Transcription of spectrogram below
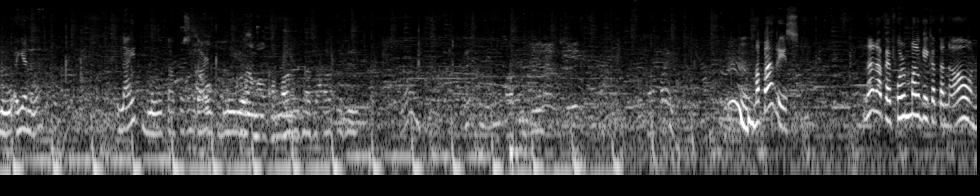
blue. Ayan, oh. Light blue, tapos dark blue yung. Hmm, maparis. Nana, kay formal kay katanawon.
